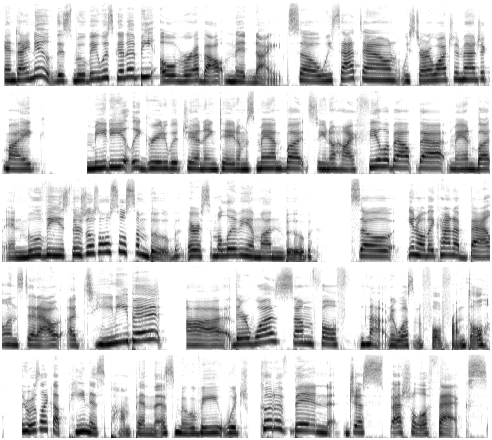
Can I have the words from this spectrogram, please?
And I knew this movie was going to be over about midnight. So we sat down, we started watching Magic Mike, immediately greeted with Channing Tatum's man butt. So you know how I feel about that man butt in movies. There's also some boob. There's some Olivia Munn boob. So, you know, they kind of balanced it out a teeny bit. Uh, there was some full, not, it wasn't full frontal. There was like a penis pump in this movie, which could have been just special effects,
